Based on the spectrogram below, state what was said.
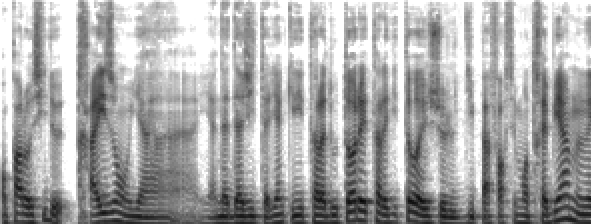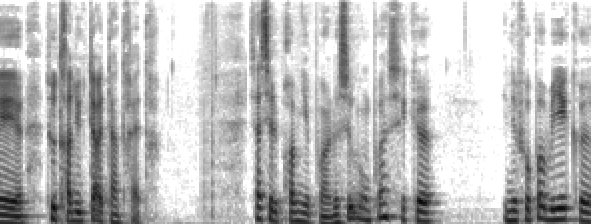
on parle aussi de trahison. Il y a un, adage italien qui dit traduttore, traditore, et je le dis pas forcément très bien, mais tout traducteur est un traître. Ça, c'est le premier point. Le second point, c'est que il ne faut pas oublier que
